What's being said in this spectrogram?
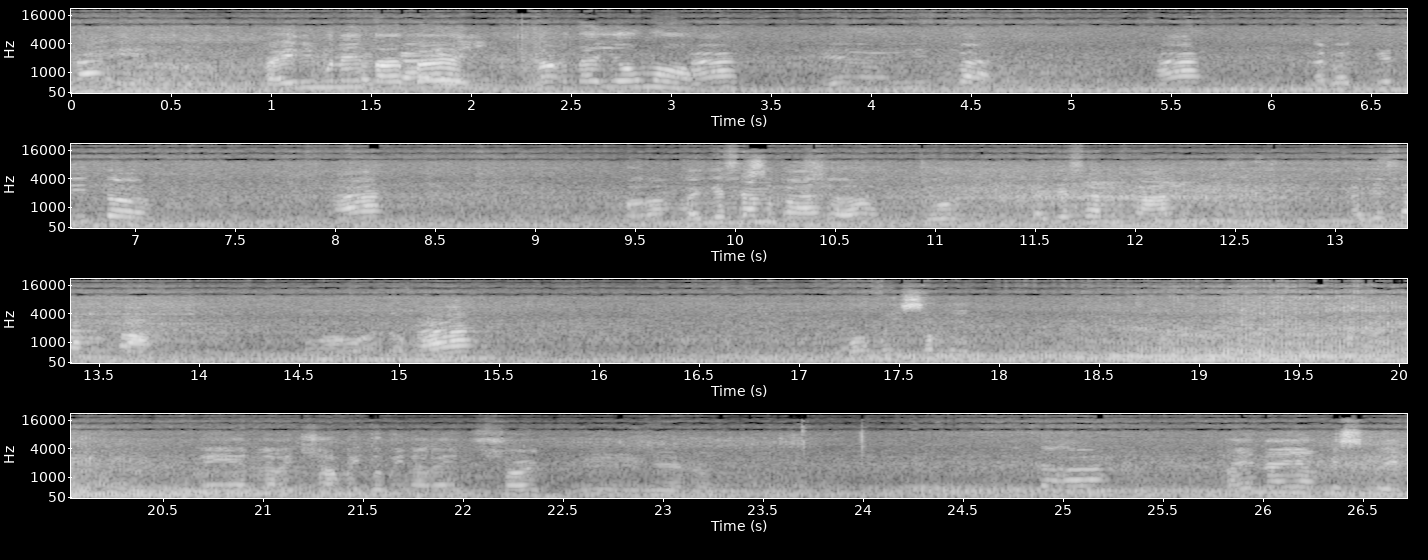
Kain. Kainin mo na yung tatay. Pagkain. Bakit ayaw mo? Ha? Yan ang init pa. Ha? Labag ka dito. Ha? Parang Taga may saan sakit ka? siya. Yun. Tagasang ka? Tagasang ka? Kawawa naman. Ha? Mukhang may sakit. May ano na rin siya, may dumi na rin, short. Hmm, meron. Ito ah. Kain na yung biskwit.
